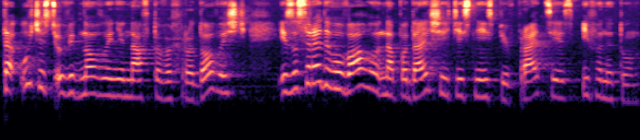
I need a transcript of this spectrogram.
та участь у відновленні нафтових родовищ і зосередив увагу на подальшій тісній співпраці з Іфенетунг.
